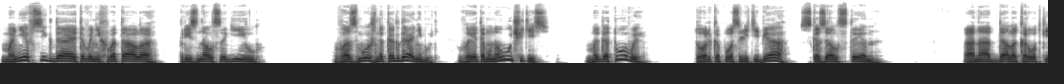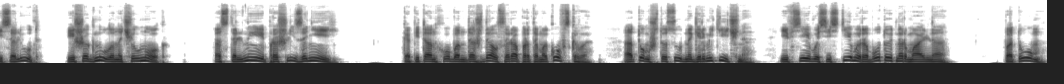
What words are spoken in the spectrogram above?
«Мне всегда этого не хватало», — признался Гил. «Возможно, когда-нибудь вы этому научитесь. Мы готовы?» «Только после тебя», — сказал Стэн. Она отдала короткий салют и шагнула на челнок. Остальные прошли за ней. Капитан Хобан дождался рапорта Маковского о том, что судно герметично, и все его системы работают нормально. Потом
